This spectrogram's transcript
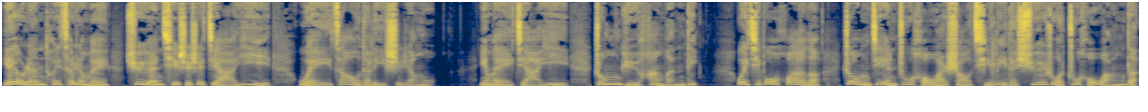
也有人推测认为，屈原其实是贾谊伪造的历史人物，因为贾谊忠于汉文帝，为其擘画了重建诸侯而少其力的削弱诸侯王的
